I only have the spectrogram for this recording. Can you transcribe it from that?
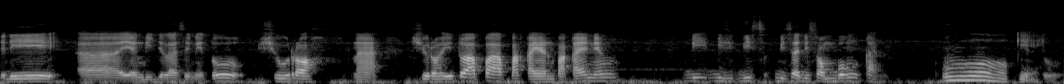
Jadi eh, yang dijelasin itu syurah. Nah, syurah itu apa? Pakaian-pakaian yang di- di- di- bisa disombongkan Oh, oke. gitu.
